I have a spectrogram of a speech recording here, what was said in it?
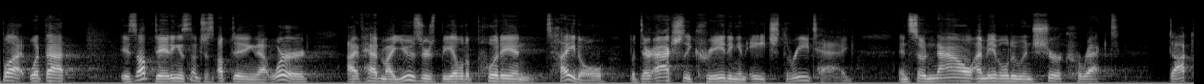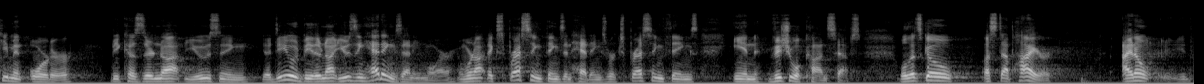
But what that is updating is not just updating that word. I've had my users be able to put in title, but they're actually creating an H3 tag. And so now I'm able to ensure correct document order because they're not using, the idea would be they're not using headings anymore. And we're not expressing things in headings, we're expressing things in visual concepts. Well, let's go a step higher. I don't,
